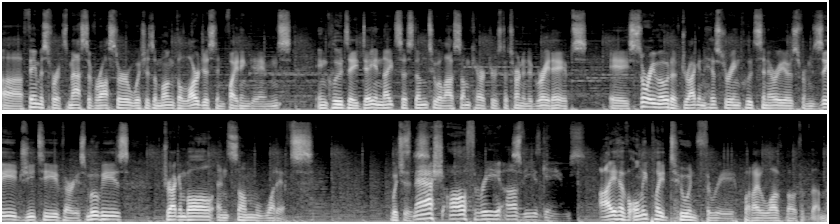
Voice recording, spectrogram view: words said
Uh, famous for its massive roster, which is among the largest in fighting games, includes a day and night system to allow some characters to turn into great apes. A story mode of Dragon history includes scenarios from Z, GT, various movies, Dragon Ball, and some what ifs. Which is smash all three of these games. I have only played two and three, but I love both of them.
